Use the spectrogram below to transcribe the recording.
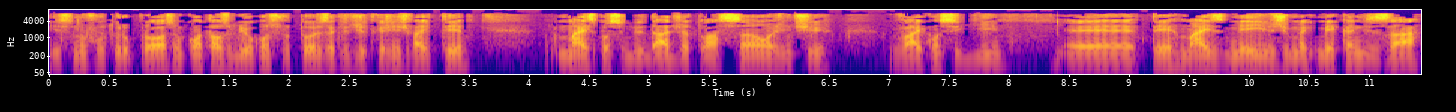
isso no futuro próximo. Quanto aos bioconstrutores, acredito que a gente vai ter mais possibilidade de atuação, a gente vai conseguir é, ter mais meios de mecanizar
